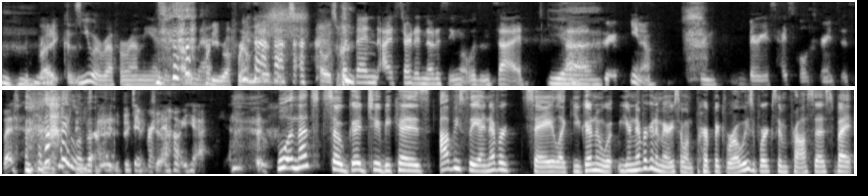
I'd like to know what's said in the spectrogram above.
mm-hmm. right? Because you were rough around the edges. I was pretty rough around the edges. I was. but then I started noticing what was inside. Yeah, uh, through, you know, through various high school experiences. But I love that. Different things, yeah. now, yeah well, and that's so good too because obviously I never say like you're gonna you're never gonna marry someone perfect. We're always works in process, but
